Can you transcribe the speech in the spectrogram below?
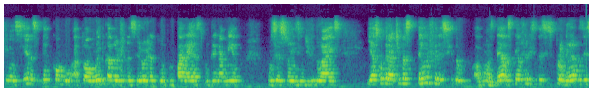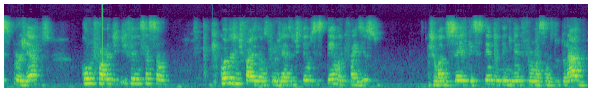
financeira, você tem como atuar um educador financeiro hoje atua com palestra, com treinamento, com sessões individuais. E as cooperativas têm oferecido, algumas delas têm oferecido esses programas, esses projetos como forma de diferenciação. Porque quando a gente faz né, os projetos, a gente tem um sistema que faz isso, chamado SAFE, que é Sistema de Atendimento e Informação Estruturado.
